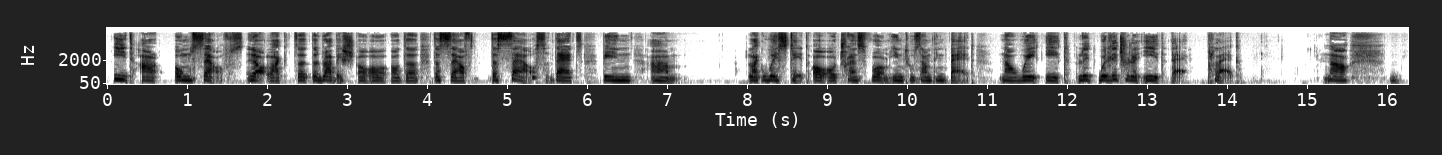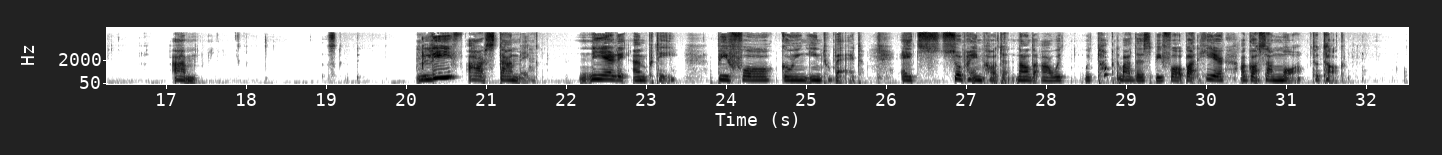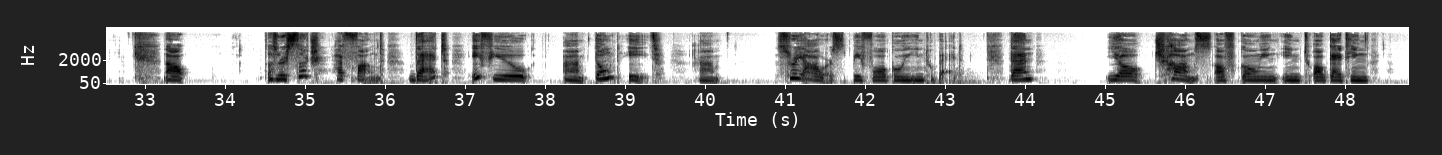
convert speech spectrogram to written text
eat our own selves, you know, like the, the rubbish or, or, or the, the self, the cells that's been, um, like wasted or, or transformed into something bad. Now we eat, we literally eat that plague. Now, um, leave our stomach nearly empty before going into bed. It's super important. Now that uh, we, we talked about this before, but here I got some more to talk. Now, the research have found that if you um, don't eat um, three hours before going into bed, then your chance of going into or getting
